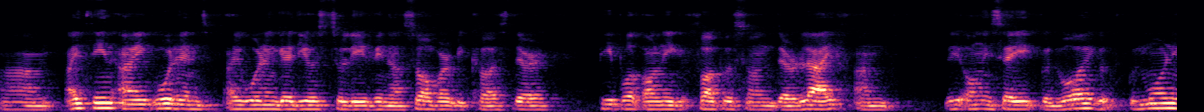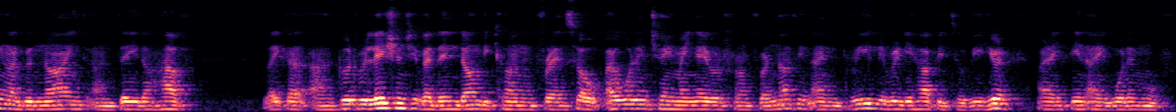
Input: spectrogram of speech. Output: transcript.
um, I think I wouldn't I wouldn't get used to live in a suburb because there people only focus on their life and they only say good boy, good good morning and good night and they don't have like a, a good relationship and then don't become friends. So I wouldn't change my neighbor from for nothing. I'm really really happy to be here and I think I wouldn't move.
